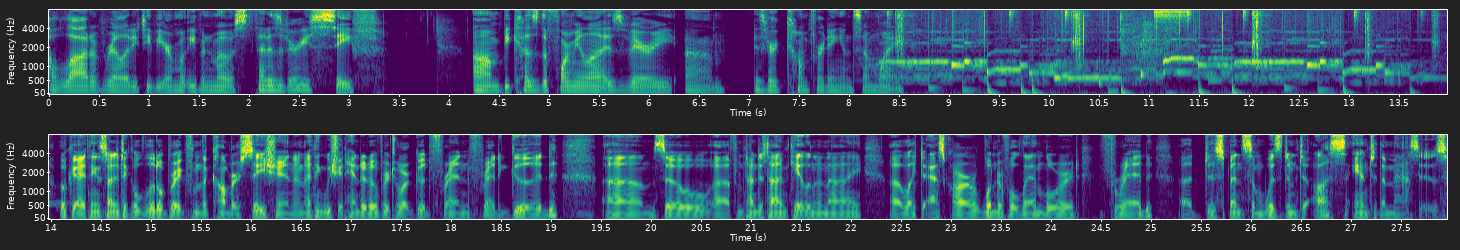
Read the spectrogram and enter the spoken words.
a lot of reality TV, or mo- even most, that is very safe, um, because the formula is very um, is very comforting in some way. Okay, I think it's time to take a little break from the conversation, and I think we should hand it over to our good friend Fred Good. Um, so, uh, from time to time, Caitlin and I uh, like to ask our wonderful landlord Fred uh, to dispense some wisdom to us and to the masses.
